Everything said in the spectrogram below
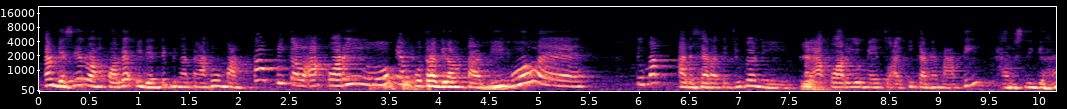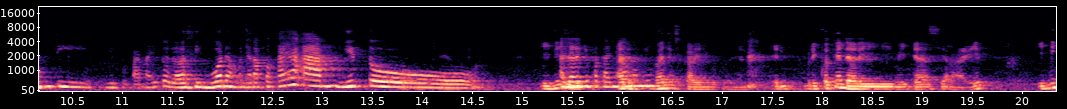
Kan biasanya ruang keluarga identik dengan tengah rumah. Tapi kalau akuarium yang. Putra bilang tadi boleh. Cuman ada syaratnya juga nih. Kalau Iya. akuariumnya itu ikannya mati harus diganti gitu karena itu adalah simbol yang menyerap kekayaan gitu. Ini Ada lagi pertanyaan ada lagi? banyak sekali pertanyaan. Ini, berikutnya dari Mida Sirait. Ini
